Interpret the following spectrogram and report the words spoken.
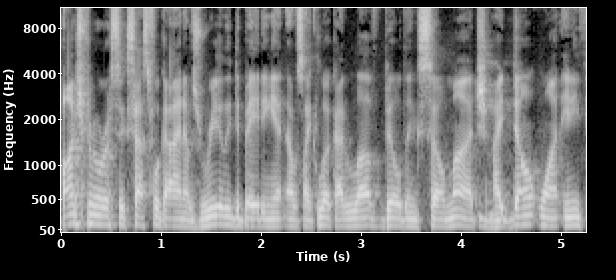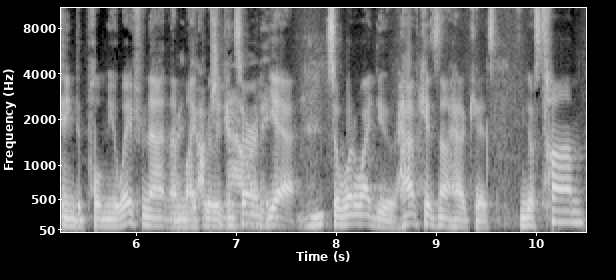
entrepreneur, successful guy, and I was really debating it. And I was like, look, I love building so much. I don't want anything to pull me away from that. And I'm Mm-hmm. Like really concerned. optionality. Mm-hmm. Yeah. So what do I do? Have kids, not have kids? He goes, Tom,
